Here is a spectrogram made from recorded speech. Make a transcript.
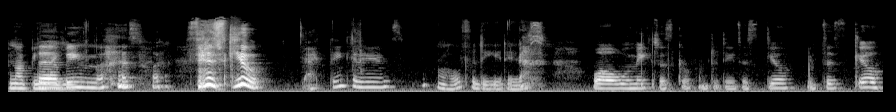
Not being The naive. being. is that a skill? I think it is. Well, hopefully it is. Well, we'll make it a skill from today. It's a skill. It's a skill.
